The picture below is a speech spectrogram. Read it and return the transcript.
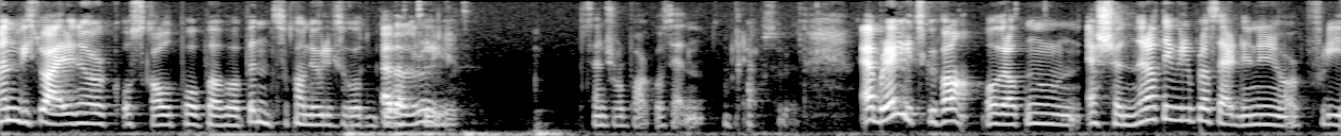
Men hvis du er i New York og skal på pop-upen, så kan du jo liksom godt gå Ja, til. Central Park og se den. Absolutt. Jeg ble litt skuffa over at den Jeg skjønner at de ville plassere den i New York, fordi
